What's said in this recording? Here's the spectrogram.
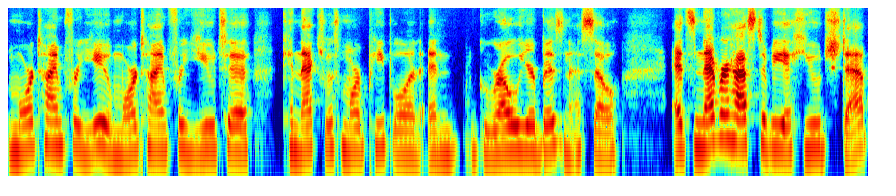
more time for you, more time for you to connect with more people and, and grow your business. So it's never has to be a huge step.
